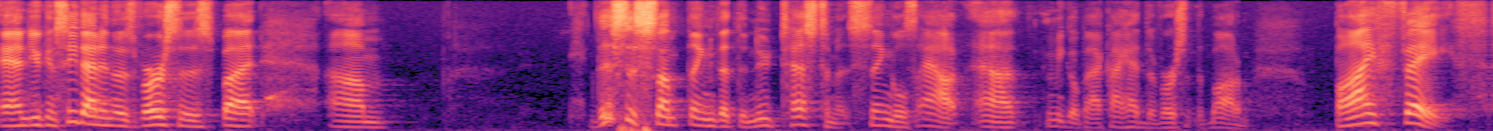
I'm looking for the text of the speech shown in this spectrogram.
And you can see that in those verses, but um, this is something that the New Testament singles out. Uh, let me go back. I had the verse at the bottom. By faith,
